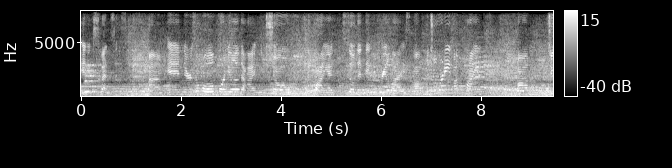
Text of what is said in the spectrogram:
in expenses. Um, and there's a whole formula that I would show the client so that they would realize uh, majority of clients um, do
